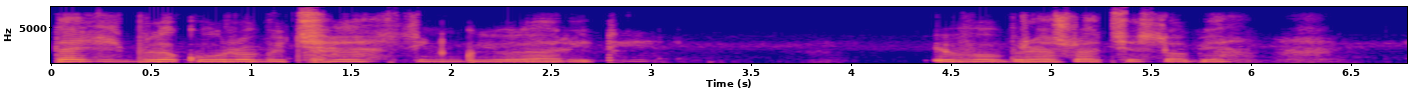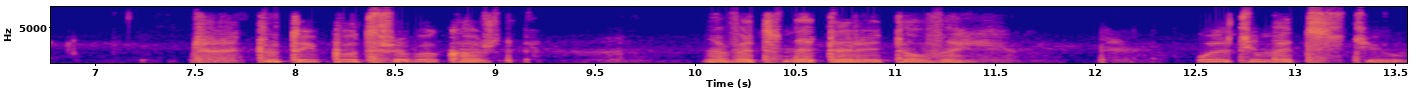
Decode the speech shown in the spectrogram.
Też z bloku robicie Singularity. I wyobrażacie sobie, tutaj potrzeba każdej, nawet neterytowej. Ultimate Stew.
